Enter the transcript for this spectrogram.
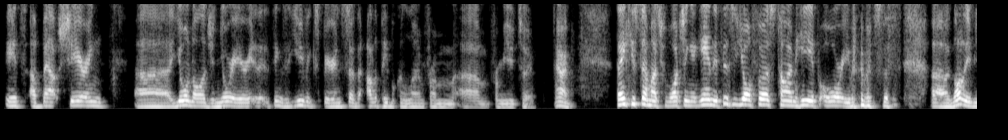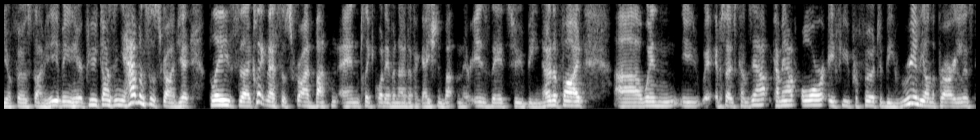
it's about sharing uh, your knowledge in your area, things that you've experienced, so that other people can learn from um, from you too. All right. Thank you so much for watching. Again, if this is your first time here, or even if it's just, uh, not even your first time here, you've been here a few times and you haven't subscribed yet, please uh, click that subscribe button and click whatever notification button there is there to be notified uh, when new episodes comes out, come out. Or if you prefer to be really on the priority list,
